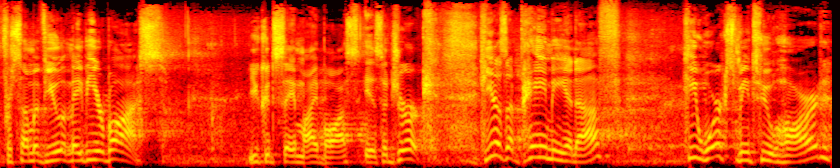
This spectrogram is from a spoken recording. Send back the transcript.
For some of you, it may be your boss. You could say, My boss is a jerk. He doesn't pay me enough, he works me too hard.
